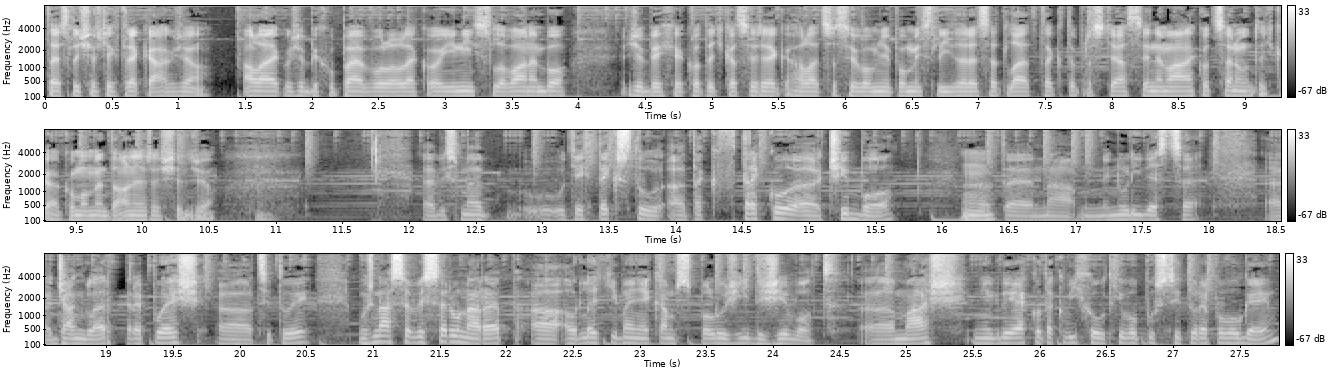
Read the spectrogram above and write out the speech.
to je slyšet v těch trackách, že jo. Ale jako, že bych úplně volil jako jiný slova, nebo že bych jako teďka si řekl, hele, co si o mě pomyslí za deset let, tak to prostě asi nemá jako cenu teďka jako momentálně řešit, že jo. Když jsme u těch textů, tak v tracku eh, Chibo, hmm. to je na minulý desce, uh, Jungler, repuješ, uh, cituji, možná se vyseru na rap a odletíme někam spolu žít život. Uh, máš někdy jako takový choutky opustit tu repovou game?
